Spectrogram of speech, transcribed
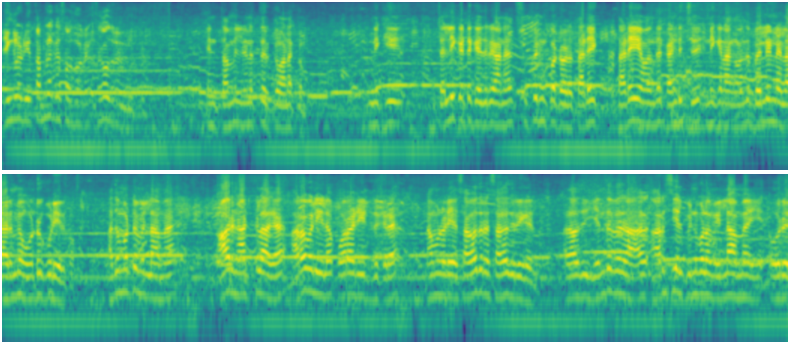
எங்களுடைய தமிழக சகோதர சகோதரர்களுக்கு. என் தமிழ் இனத்திற்கு வணக்கம். இன்னைக்கு ஜல்லிக்கட்டுக்கு எதிரான சுப்ரீம் கோர்ட்டோட தடை தடையை வந்து கண்டித்து இன்னைக்கு நாங்கள் வந்து பெர்லினில் எல்லாருமே ஒன்று கூடியிருக்கோம். அது மட்டும் இல்லாமல் ஆறு நாட்களாக அறவழியில் போராடிட்டு இருக்கிற நம்மளுடைய சகோதர சகோதரிகள் அதாவது எந்தவித அ- அரசியல் பின்புலம் இல்லாமல் ஒரு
